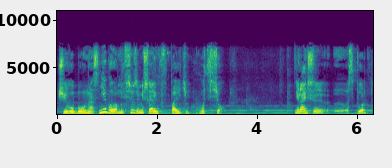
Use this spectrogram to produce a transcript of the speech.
чего бы у нас не было, мы все замешаем в политику. Вот все. И раньше спорт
